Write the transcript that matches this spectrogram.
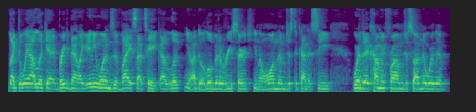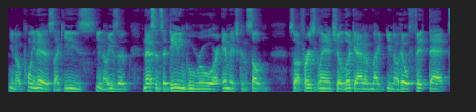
like the way I look at it, break it down, like anyone's advice I take, I look, you know, I do a little bit of research, you know, on them just to kind of see where they're coming from, just so I know where the, you know, point is. Like he's, you know, he's a, in essence, a dating guru or image consultant. So at first glance, you'll look at him like, you know, he'll fit that,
